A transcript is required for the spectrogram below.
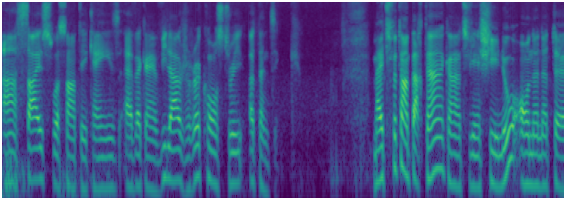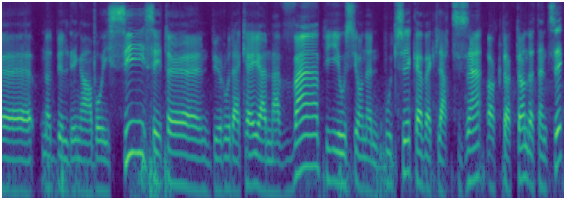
en 1675 avec un village reconstruit authentique. Mais tu fais en partant, quand tu viens chez nous, on a notre, euh, notre building en bas ici. C'est un bureau d'accueil en avant. Puis aussi, on a une boutique avec l'artisan autochtone authentique.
